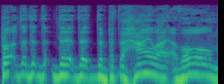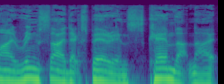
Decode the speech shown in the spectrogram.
but the the, the the the but the highlight of all my ringside experience came that night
